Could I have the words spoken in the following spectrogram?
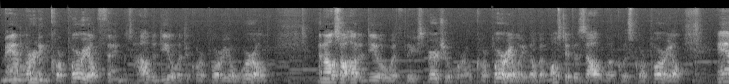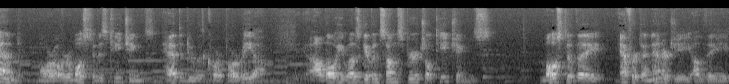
man learning corporeal things, how to deal with the corporeal world, and also how to deal with the spiritual world, corporeally though, but most of his outlook was corporeal, and moreover, most of his teachings had to do with corporea. Although he was given some spiritual teachings, most of the effort and energy of the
